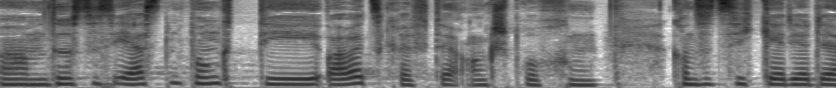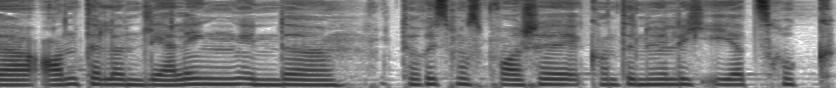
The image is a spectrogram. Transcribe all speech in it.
Ähm, du hast als ersten Punkt die Arbeitskräfte angesprochen. Grundsätzlich geht ja der Anteil an Lehrlingen in der Tourismusbranche kontinuierlich eher zurück.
